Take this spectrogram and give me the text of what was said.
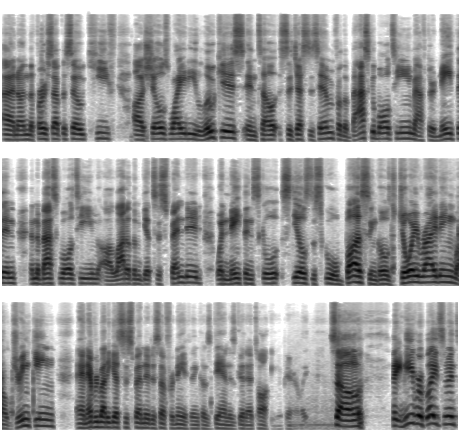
and on the first episode, Keith uh, shows Whitey Lucas and tell suggests him for the basketball team after Nathan and the basketball team. A lot of them get suspended when Nathan school steals the school bus and goes joyriding while drinking, and everybody gets suspended except for Nathan because Dan is good at talking apparently. So they need replacements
